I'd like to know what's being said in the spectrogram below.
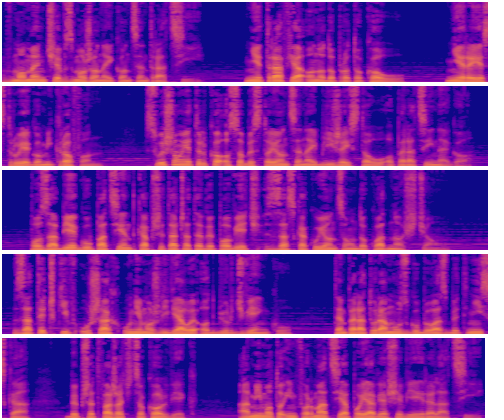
w momencie wzmożonej koncentracji. Nie trafia ono do protokołu, nie rejestruje go mikrofon, słyszą je tylko osoby stojące najbliżej stołu operacyjnego. Po zabiegu pacjentka przytacza tę wypowiedź z zaskakującą dokładnością. Zatyczki w uszach uniemożliwiały odbiór dźwięku, temperatura mózgu była zbyt niska, by przetwarzać cokolwiek, a mimo to informacja pojawia się w jej relacji.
